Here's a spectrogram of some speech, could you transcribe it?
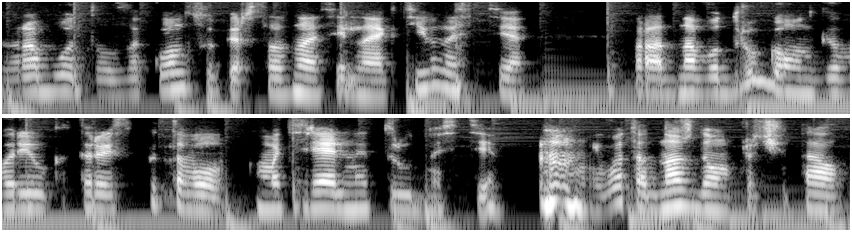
работал закон суперсознательной активности. Про одного друга он говорил, который испытывал материальные трудности. И вот однажды он прочитал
